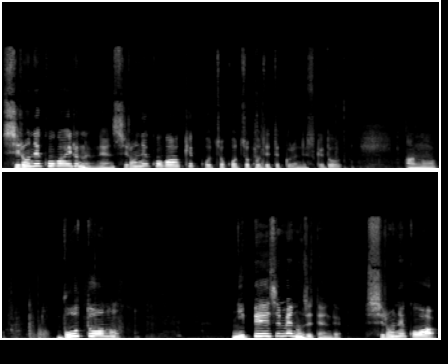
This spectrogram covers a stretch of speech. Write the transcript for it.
白猫がいるのよね。白猫が結構ちょこちょこ出てくるんですけどあの冒頭の2ページ目の時点で白猫は、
